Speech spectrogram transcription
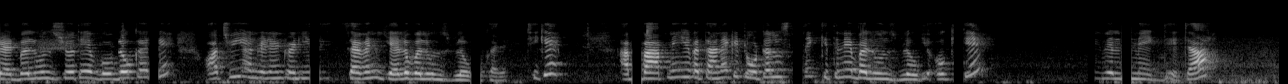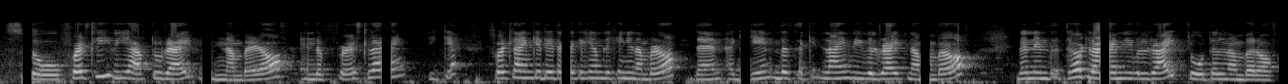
रेड बलून्स जो थे वो ब्लो करे और 327 येलो बलून्स ब्लो करे ठीक है अब आपने ये बताना है कि टोटल उसने कितने बलून्स ब्लो किए okay will make data so firstly we have to write number of in the first line ठीक है? फ़र्स्ट लाइन के डेटा के लिए हम लिखेंगे number of then again in the second line we will write number of then in the third line we will write total number of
